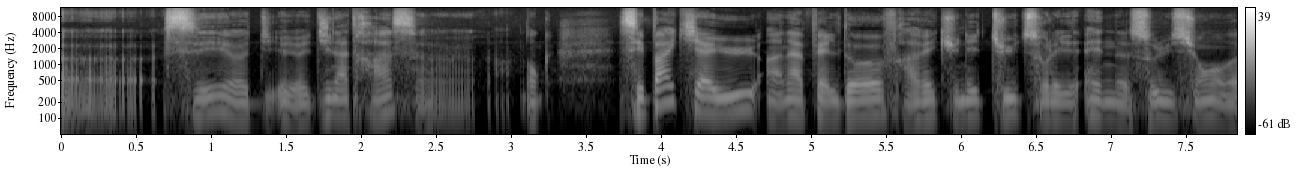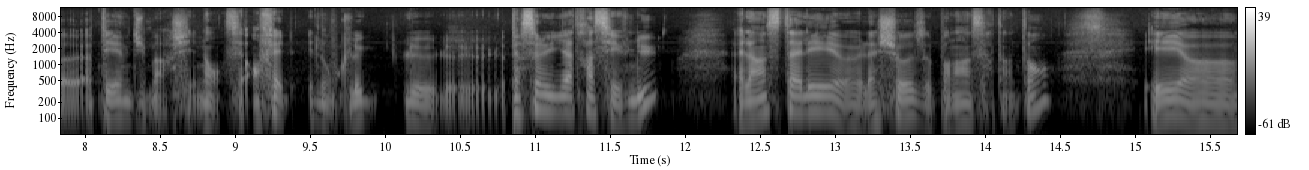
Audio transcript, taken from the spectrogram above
euh, euh Dynatrace. donc, c'est pas qu'il y a eu un appel d'offres avec une étude sur les N solutions euh, APM du marché. Non, c'est en fait donc le, le, le, personnel Uniatras est venu, elle a installé euh, la chose pendant un certain temps. Et, euh,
